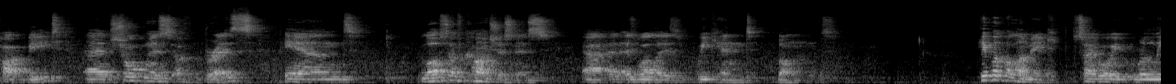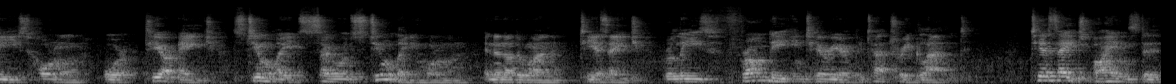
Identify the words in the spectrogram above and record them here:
heartbeat, uh, shortness of breath, and loss of consciousness, uh, as well as weakened bones. Hypothalamic thyroid release hormone, or TRH, stimulates thyroid stimulating hormone, and another one, TSH, release from the anterior pituitary gland. TSH binds the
